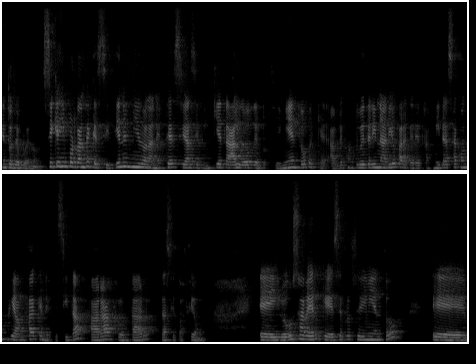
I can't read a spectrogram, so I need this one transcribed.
Entonces, bueno, sí que es importante que si tienes miedo a la anestesia, si te inquieta algo del procedimiento, pues que hables con tu veterinario para que te transmita esa confianza que necesitas para afrontar la situación. Eh, y luego saber que ese procedimiento, eh,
